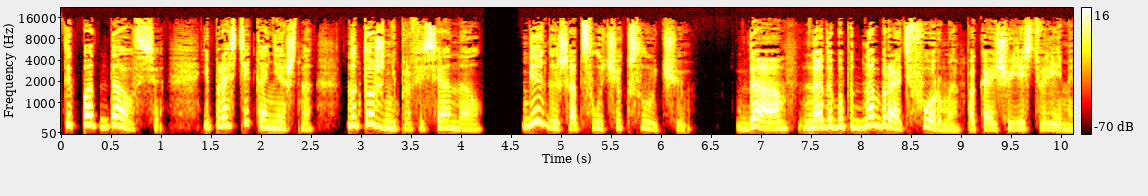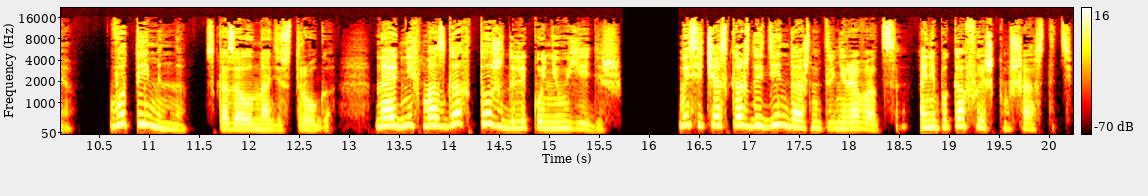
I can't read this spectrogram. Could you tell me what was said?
Ты поддался. И прости, конечно, но тоже не профессионал. Бегаешь от случая к случаю. Да, надо бы поднабрать формы, пока еще есть время. Вот именно, сказала Надя строго. На одних мозгах тоже далеко не уедешь. Мы сейчас каждый день должны тренироваться, а не по кафешкам шастать.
